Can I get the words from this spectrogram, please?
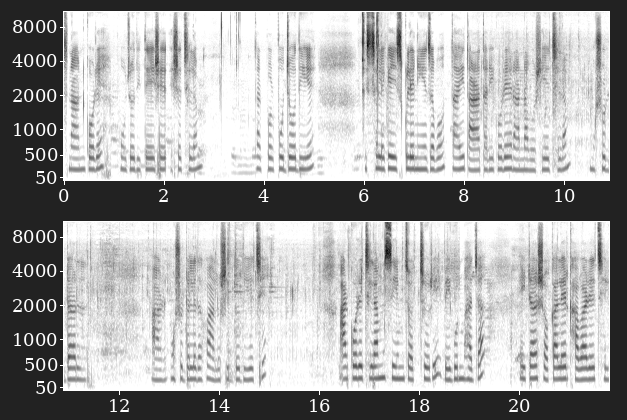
স্নান করে পুজো দিতে এসে, এসেছিলাম। তারপর পুজো দিয়ে ছেলেকে স্কুলে নিয়ে যাব, তাই তাড়াতাড়ি করে রান্না বসিয়েছিলাম। মুসুর ডাল আর মুসুর ডালে দেখো আলু সিদ্ধ দিয়েছি। আর করেছিলাম সিম চচ্চড়ি, বেগুন ভাজা এটা সকালের খাবারে ছিল।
